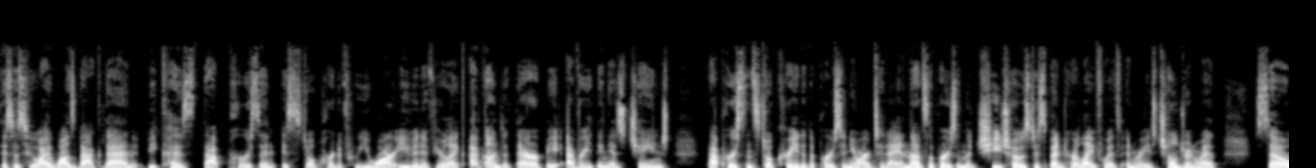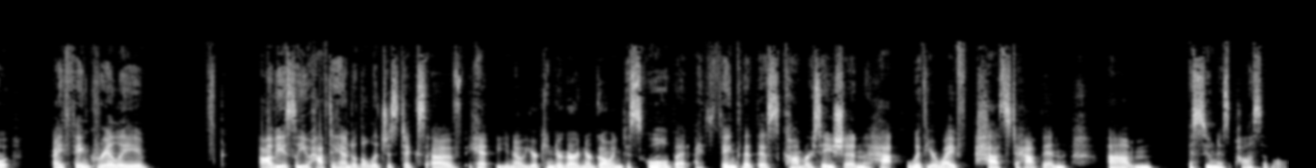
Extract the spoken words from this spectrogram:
this is who I was back then, because that person is still part of who you are. Even if you're like, I've gone to therapy, everything has changed, that person still created the person you are today. And that's the person that she chose to spend her life with and raise children with. So I think really obviously you have to handle the logistics of you know your kindergartner going to school but i think that this conversation ha- with your wife has to happen um, as soon as possible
